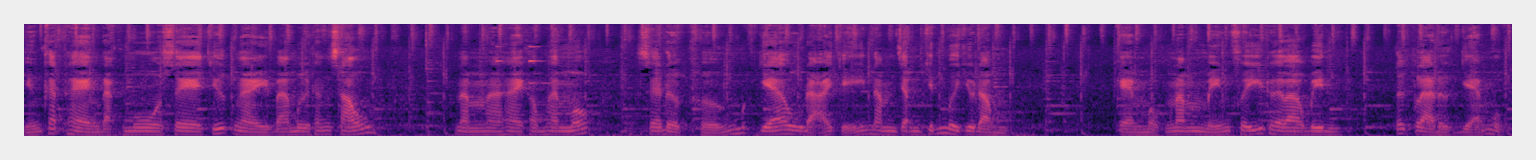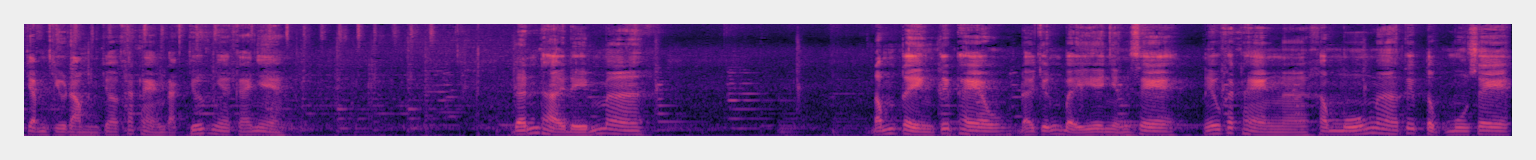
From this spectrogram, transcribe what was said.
Những khách hàng đặt mua xe trước ngày 30 tháng 6 năm 2021 sẽ được hưởng mức giá ưu đãi chỉ 590 triệu đồng, kèm một năm miễn phí thuê bao pin, tức là được giảm 100 triệu đồng cho khách hàng đặt trước nha cả nhà đến thời điểm ờ, đóng tiền tiếp theo để chuẩn bị nhận xe. Nếu khách hàng ờ, không muốn ờ, tiếp tục mua xe,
